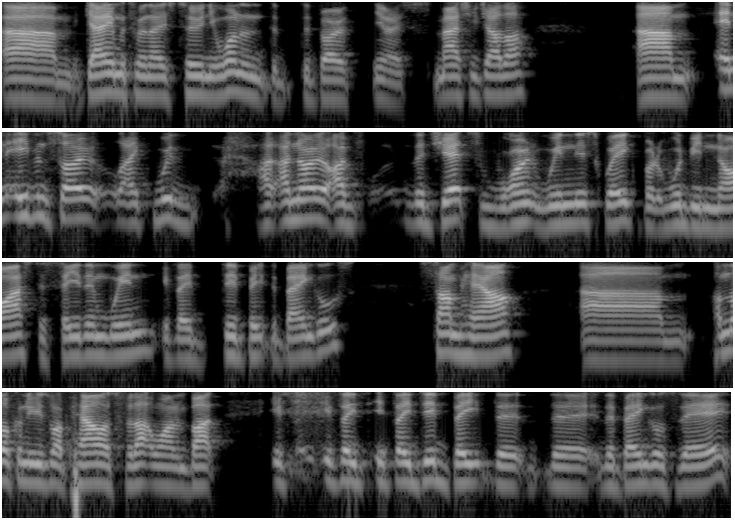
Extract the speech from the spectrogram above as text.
um, game between those two, and you wanted them to, to both, you know, smash each other. Um, and even so, like with, I, I know I've the Jets won't win this week, but it would be nice to see them win if they did beat the Bengals somehow. Um, I'm not going to use my powers for that one, but if if they if they did beat the the the Bengals there,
